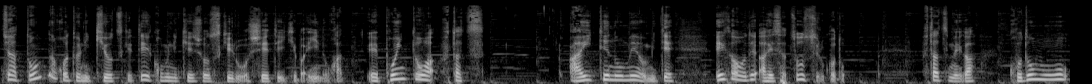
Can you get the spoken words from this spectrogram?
じゃあどんなことに気をつけてコミュニケーションスキルを教えていけばいいのか。えポイントは2つ。相手の目を見て笑顔で挨拶をすること。2つ目が子供を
